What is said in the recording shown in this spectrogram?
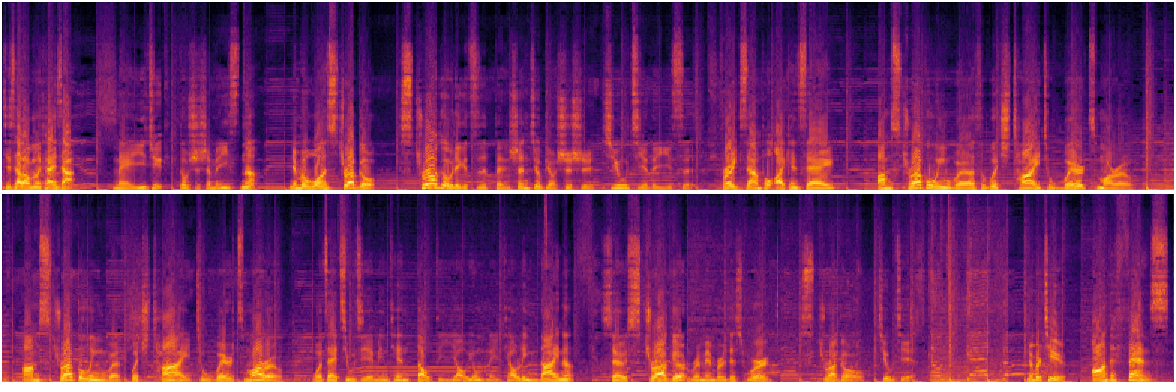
接下来我们来看一下每一句都是什么意思呢？Number one, struggle. Struggle 这个词本身就表示是纠结的意思。For example, I can say, I'm struggling with which tie to wear tomorrow. I'm struggling with which tie to wear tomorrow. 我在纠结明天到底要用哪条领带呢？So struggle, remember this word. Struggle 纠结。Number two, on the fence.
